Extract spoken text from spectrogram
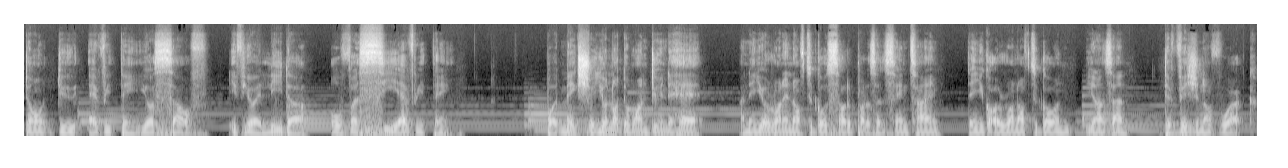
Don't do everything yourself. If you're a leader oversee everything. But make sure you're not the one doing the hair and then you're running off to go sell the products at the same time then you got to run off to go and you know what I'm saying division of work.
